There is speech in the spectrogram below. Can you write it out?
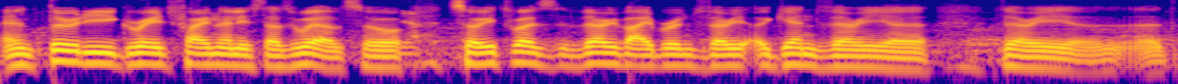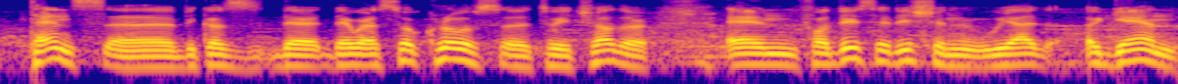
and 30 great finalists as well. So yeah. so it was very vibrant, very again very very tense uh, because they were so close uh, to each other. And for this edition, we had again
